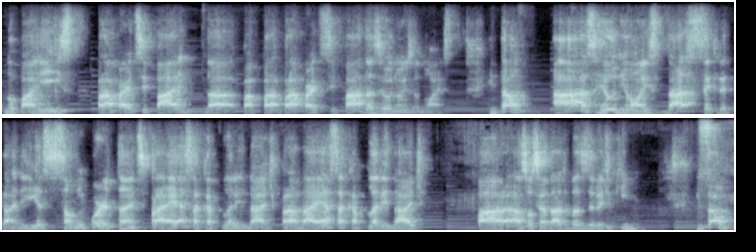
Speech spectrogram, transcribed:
no país para participarem para participar das reuniões anuais. Então, as reuniões das secretarias são importantes para essa capilaridade, para dar essa capilaridade para a Sociedade Brasileira de Química. Então,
